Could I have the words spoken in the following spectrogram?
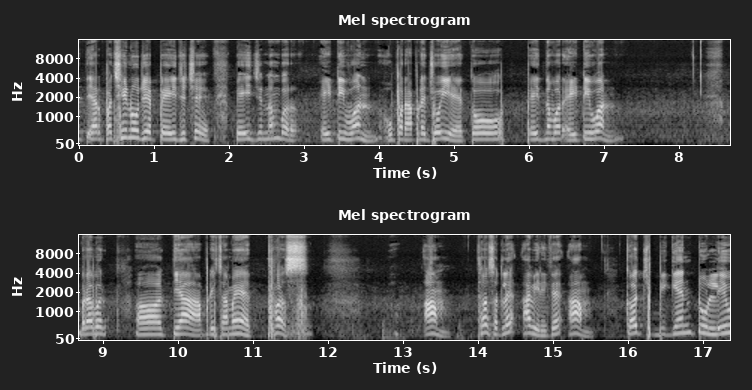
ત્યાર પછીનું જે પેજ છે પેજ નંબર એટી વન ઉપર આપણે જોઈએ તો પેજ નંબર એટી વન બરાબર ત્યાં આપણી સામે થસ, આમ, થસ એટલે આવી રીતે આમ. Kacha began to live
